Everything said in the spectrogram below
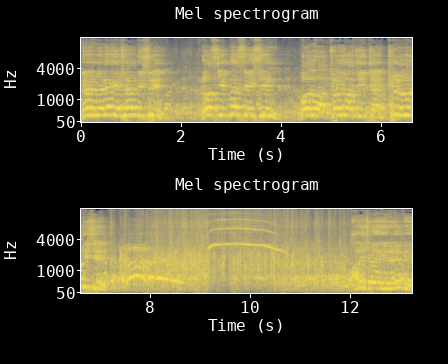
mermere geçen bir şey. Rast gitmezse işin, valla kaymak yiyken kırılır şey. dişin. Arıçaya gelelim mi?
